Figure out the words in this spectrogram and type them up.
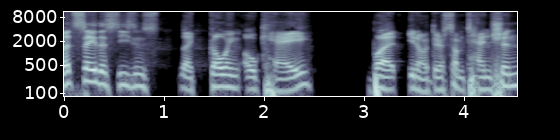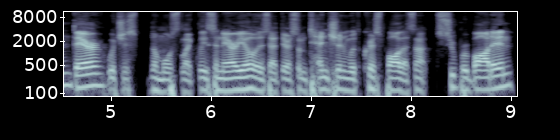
Let's say the season's like going okay but you know there's some tension there which is the most likely scenario is that there's some tension with chris paul that's not super bought in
